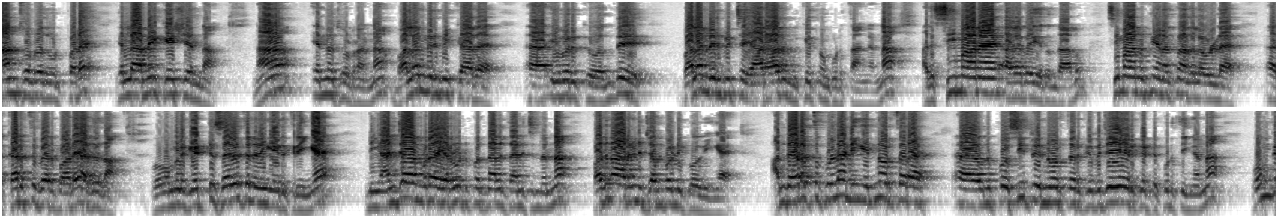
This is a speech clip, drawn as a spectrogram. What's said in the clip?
நான் சொல்றது உட்பட எல்லாமே கேஷியன் தான். நான் என்ன சொல்றேன்னா பலம் நிரூபிக்காத இவருக்கு வந்து பலம் நிரூபிச்ச யாராவது முக்கியத்துவம் கொடுத்தாங்கன்னா அது சீமானாகவே இருந்தாலும் சீமானுக்கும் எனக்கும் அதுல உள்ள கருத்து வேறுபாடே அதுதான். உங்களுக்கு எட்டு சதவீதத்துல நீங்க இருக்கிறீங்க. நீங்க அஞ்சாம் முறை இருநூத்தி பத்து நாலு தனிச்சிருந்தா பதினாறுன்னு ஜம்ப் பண்ணி போவீங்க. அந்த இடத்துக்குள்ள நீங்க இன்னொருத்தர முப்பது சீட்டு இன்னொருத்தருக்கு விஜயே இருக்கட்டு கொடுத்தீங்கன்னா உங்க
